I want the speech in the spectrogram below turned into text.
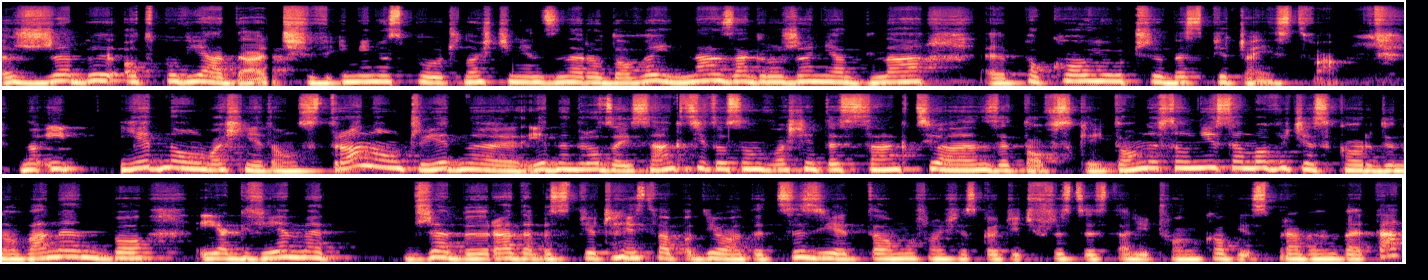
żeby odpowiadać w imieniu społeczności międzynarodowej na zagrożenia dla e, pokoju czy bezpieczeństwa. No i jedną właśnie tą stroną, czy jedny, jeden rodzaj sankcji to są właśnie te sankcje ONZ-owskie. To one są niesamowicie skoordynowane, bo jak wiemy, żeby Rada Bezpieczeństwa podjęła decyzję, to muszą się zgodzić wszyscy stali członkowie z prawem weta.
